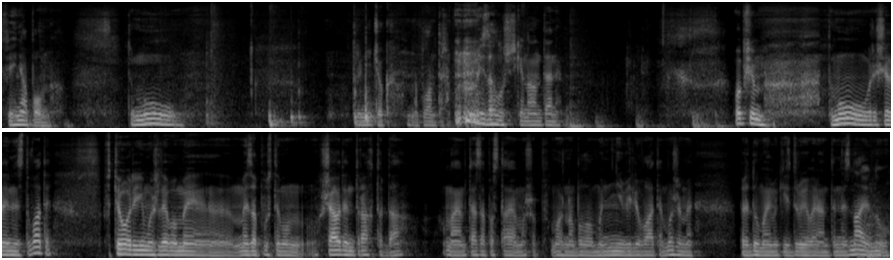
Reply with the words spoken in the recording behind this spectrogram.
Фігня повна. Тому тринічок на плантер і заглушечки на антени. В общем, тому вирішили інвестувати. В теорії, можливо, ми, ми запустимо ще один трактор, да? на МТЗ поставимо, щоб можна було нівелювати. Може, ми придумаємо якісь другі варіанти. Не знаю. Ну,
